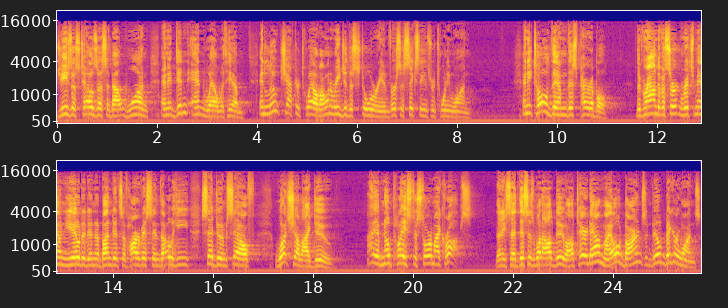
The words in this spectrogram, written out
Jesus tells us about one, and it didn't end well with him. In Luke chapter 12, I want to read you the story in verses 16 through 21. And he told them this parable. The ground of a certain rich man yielded an abundance of harvest, and though he said to himself, What shall I do? I have no place to store my crops. Then he said, This is what I'll do. I'll tear down my old barns and build bigger ones,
